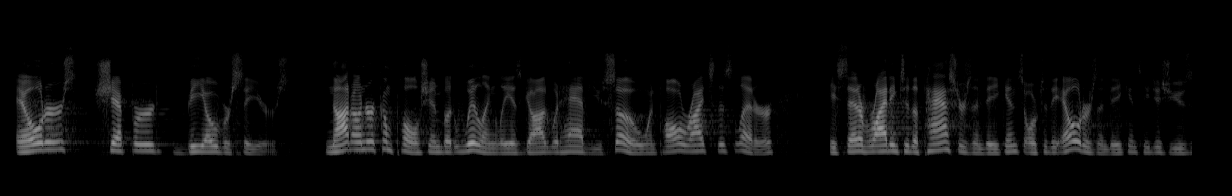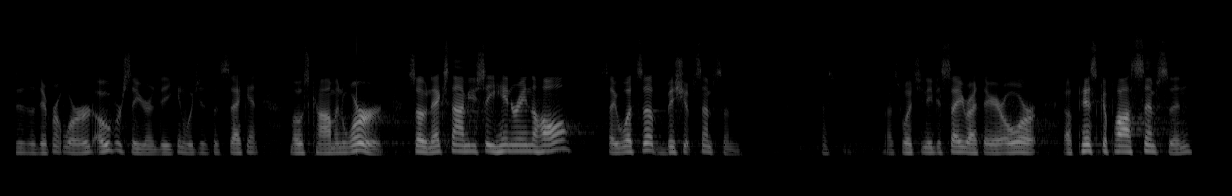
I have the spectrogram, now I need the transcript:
Elders, shepherd, be overseers. Not under compulsion, but willingly as God would have you. So, when Paul writes this letter, instead of writing to the pastors and deacons or to the elders and deacons, he just uses a different word, overseer and deacon, which is the second most common word. So, next time you see Henry in the hall, say, What's up, Bishop Simpson? That's, that's what you need to say right there. Or Episcopos Simpson,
